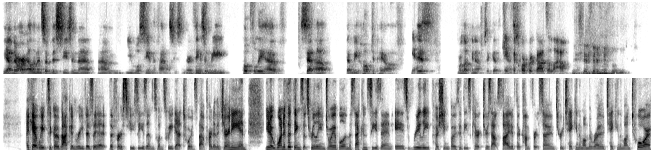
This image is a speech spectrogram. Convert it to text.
Yeah, there are elements of this season that um, you will see in the final season. There are things that we hopefully have set up that we hope to pay off Yes. if we're lucky enough to get the chance. If the corporate gods allow. I can't wait to go back and revisit the first few seasons once we get towards that part of the journey. And, you know, one of the things that's really enjoyable in the second season is really pushing both of these characters outside of their comfort zone through taking them on the road, taking them on tour.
